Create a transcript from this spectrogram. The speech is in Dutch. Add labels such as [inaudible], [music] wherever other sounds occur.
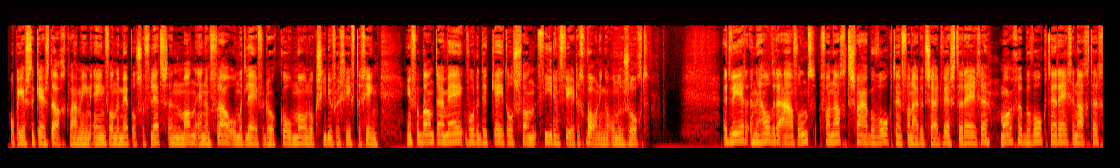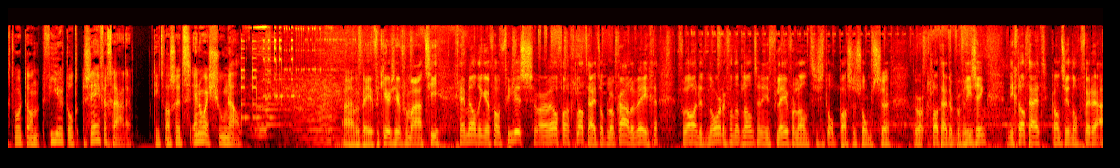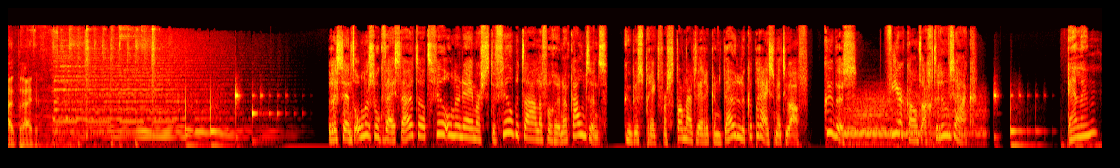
Op eerste kerstdag kwamen in een van de Meppelse flats een man en een vrouw om het leven door koolmonoxidevergiftiging. In verband daarmee worden de ketels van 44 woningen onderzocht. Het weer een heldere avond. Vannacht zwaar bewolkt en vanuit het zuidwesten regen. Morgen bewolkt en regenachtig. Het wordt dan 4 tot 7 graden. Dit was het NOS Journaal. ABB Verkeersinformatie. Geen meldingen van files, maar wel van gladheid op lokale wegen. Vooral in het noorden van het land en in Flevoland is het oppassen soms uh, door gladheid door bevriezing. En die gladheid kan zich nog verder uitbreiden. Recent onderzoek wijst uit dat veel ondernemers te veel betalen voor hun accountant. Cubus spreekt voor standaardwerk een duidelijke prijs met u af. Cubus, vierkant achter uw zaak. Ellen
